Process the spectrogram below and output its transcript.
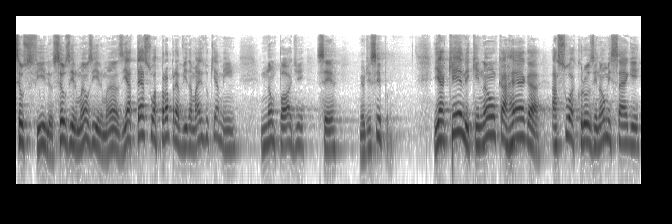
seus filhos, seus irmãos e irmãs, e até sua própria vida mais do que a mim, não pode ser meu discípulo. E aquele que não carrega a sua cruz e não me segue,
